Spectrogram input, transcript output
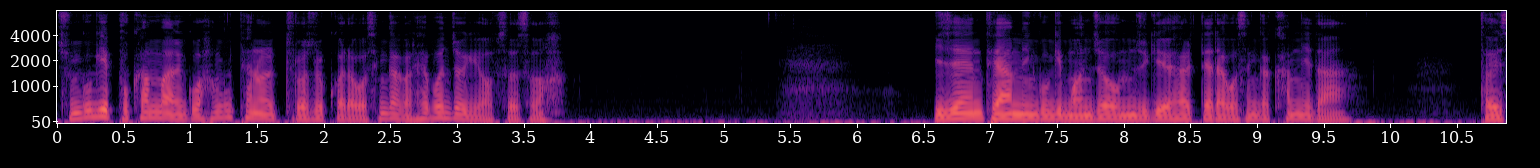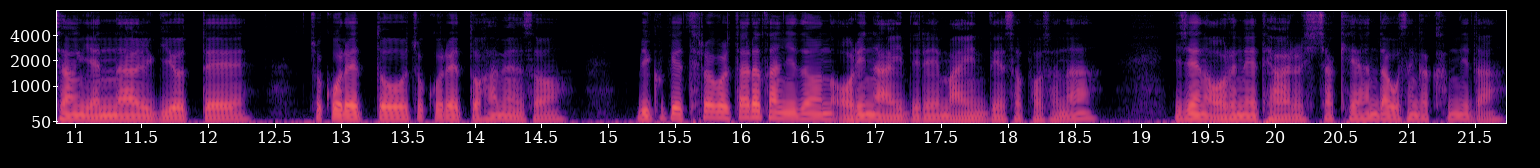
중국이 북한 말고 한국 편을 들어줄 거라고 생각을 해본 적이 없어서 이젠 대한민국이 먼저 움직여야 할 때라고 생각합니다. 더 이상 옛날 6.25때 쪼꼬레또 쪼꼬레또 하면서 미국의 트럭을 따라다니던 어린 아이들의 마인드에서 벗어나 이젠 어른의 대화를 시작해야 한다고 생각합니다.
